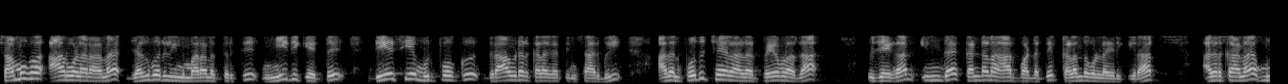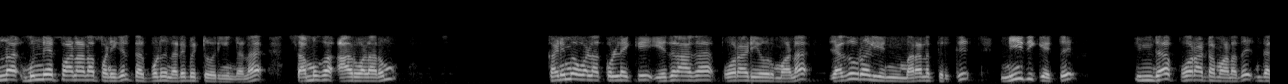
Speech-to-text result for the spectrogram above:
சமூக ஆர்வலரான ஜகுபர்லின் மரணத்திற்கு நீதி கேட்டு தேசிய முற்போக்கு திராவிடர் கழகத்தின் சார்பில் அதன் பொதுச் செயலாளர் பிரேமலதா விஜயகாந்த் இந்த கண்டன ஆர்ப்பாட்டத்தில் கலந்து கொள்ள இருக்கிறார். அதற்கான முன்னா முன்னேற்பாடான பணிகள் தற்பொழுது நடைபெற்று வருகின்றன. சமூக ஆர்வலரும் கனிம வள கொள்ளைக்கு எதிராக போராடியவருமான ஜகூர் அலியின் மரணத்திற்கு நீதி கேட்டு இந்த போராட்டமானது இந்த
